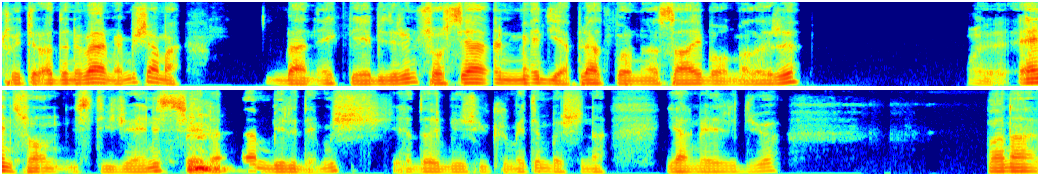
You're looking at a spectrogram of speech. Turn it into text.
Twitter adını vermemiş ama ben ekleyebilirim. Sosyal medya platformuna sahip olmaları en son isteyeceğiniz şeylerden biri demiş ya da bir hükümetin başına gelmeleri diyor. Bana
